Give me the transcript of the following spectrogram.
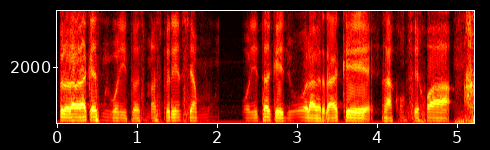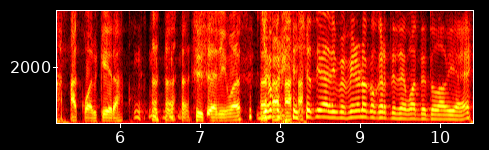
Pero la verdad que es muy bonito, es una experiencia muy bonita que yo la verdad que la aconsejo a, a cualquiera. Si te animas. Yo, yo te iba a decir, prefiero no cogerte ese guante todavía, ¿eh?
